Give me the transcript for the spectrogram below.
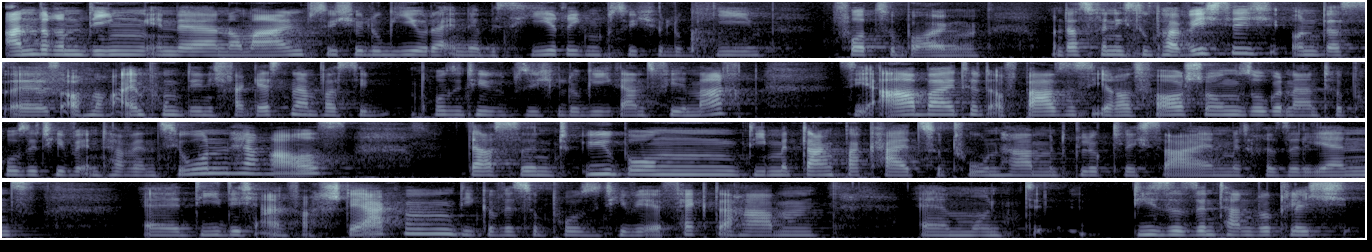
anderen Dingen in der normalen Psychologie oder in der bisherigen Psychologie vorzubeugen. Und das finde ich super wichtig und das äh, ist auch noch ein Punkt, den ich vergessen habe, was die positive Psychologie ganz viel macht. Sie arbeitet auf Basis ihrer Forschung sogenannte positive Interventionen heraus. Das sind Übungen, die mit Dankbarkeit zu tun haben, mit Glücklichsein, mit Resilienz, äh, die dich einfach stärken, die gewisse positive Effekte haben. Ähm, und diese sind dann wirklich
